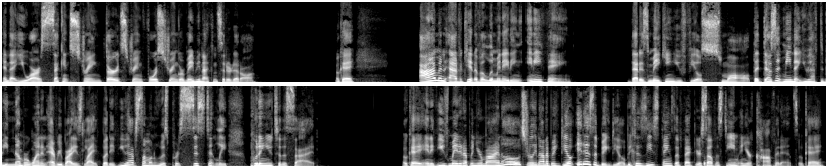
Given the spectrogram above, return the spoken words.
and that you are second string, third string, fourth string, or maybe not considered at all. Okay I'm an advocate of eliminating anything that is making you feel small. That doesn't mean that you have to be number one in everybody's life, but if you have someone who is persistently putting you to the side, Okay. And if you've made it up in your mind, oh, it's really not a big deal, it is a big deal because these things affect your self esteem and your confidence. Okay.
